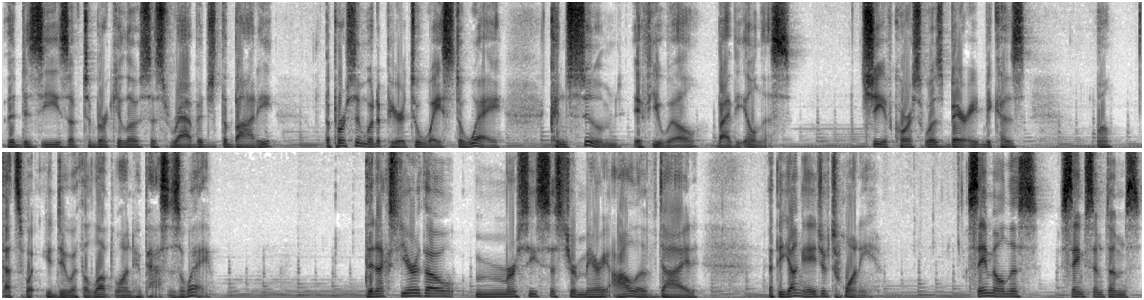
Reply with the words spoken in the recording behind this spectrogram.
the disease of tuberculosis ravaged the body, the person would appear to waste away, consumed, if you will, by the illness. She, of course, was buried because, well, that's what you do with a loved one who passes away. The next year, though, Mercy's sister Mary Olive died at the young age of 20. Same illness, same symptoms,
